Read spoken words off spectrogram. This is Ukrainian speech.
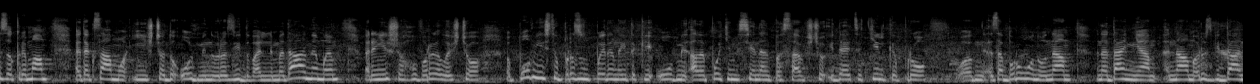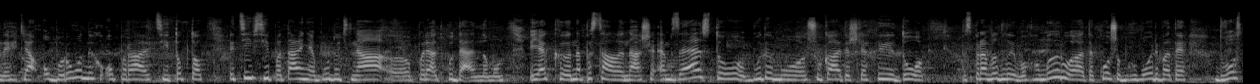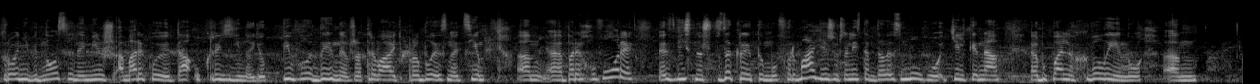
Зокрема, так само і щодо обміну розвідувальними даними раніше говорили, що повністю призупинений такий обмін, але потім CNN писав, що йдеться тільки про ем, заборону на надання нам розвідданих для оборонних операцій. Тобто ці всі питання будуть на е, порядку денному. Як написали наше МЗС, то будемо шукати шляхи до справедливого миру, а також обговорювати двосторонні відносини між Америкою та Україною. Півгодини вже тривають приблизно ці ем, переговори. Е, Звісно ж, в закритому форматі журналістам дали змогу тільки на е, буквально хвилину. ем,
